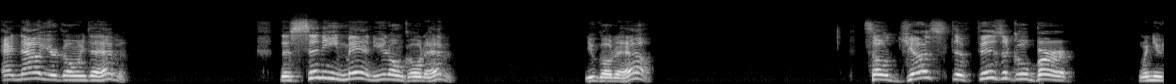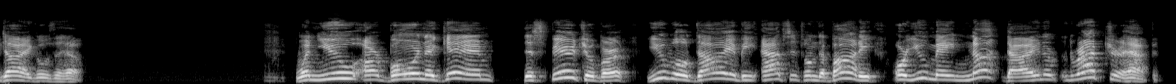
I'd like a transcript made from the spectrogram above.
And now you're going to heaven. The sinning man, you don't go to heaven you go to hell. So just the physical birth, when you die, goes to hell. When you are born again, the spiritual birth, you will die and be absent from the body, or you may not die and the rapture happen.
